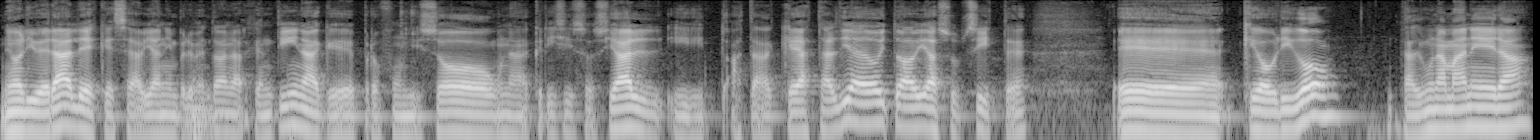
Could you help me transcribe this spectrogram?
neoliberales que se habían implementado en la Argentina, que profundizó una crisis social y hasta que hasta el día de hoy todavía subsiste, eh, que obligó, de alguna manera,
